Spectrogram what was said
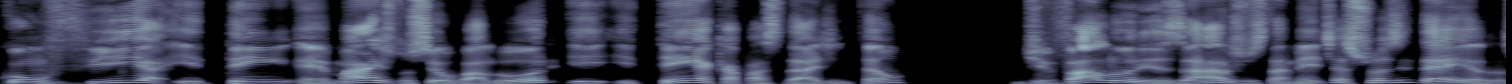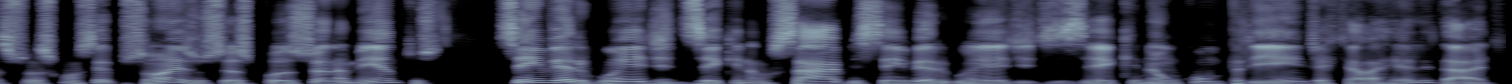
confia e tem é, mais no seu valor e, e tem a capacidade, então, de valorizar justamente as suas ideias, as suas concepções, os seus posicionamentos, sem vergonha de dizer que não sabe, sem vergonha de dizer que não compreende aquela realidade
